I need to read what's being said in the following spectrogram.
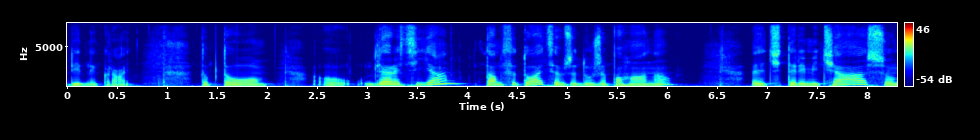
рідний край. Тобто для росіян там ситуація вже дуже погана. Е, Чотири міча, що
